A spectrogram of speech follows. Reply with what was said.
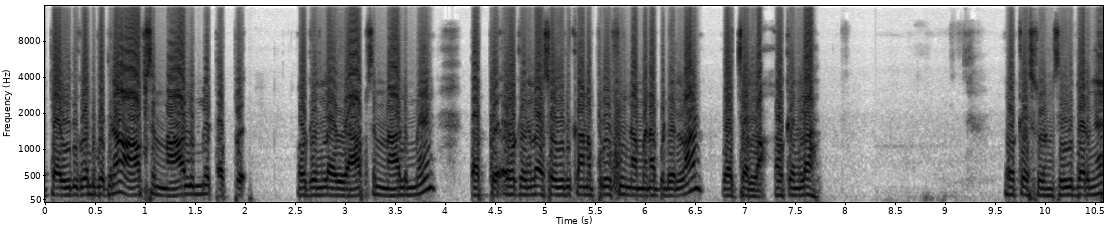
இப்போ இதுக்கு வந்து பார்த்தீங்கன்னா ஆப்ஷன் நாலுமே தப்பு. ஓகேங்களா? இது ஆப்ஷன் நாலுமே தப்பு. ஓகேங்களா? ஸோ இதுக்கான ப்ரூஃபையும் நம்ம என்ன பண்ணிடலாம்? வச்சிடலாம். ஓகேங்களா? ஓகே ஸ்டூடெண்ட்ஸ் இது பாருங்க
